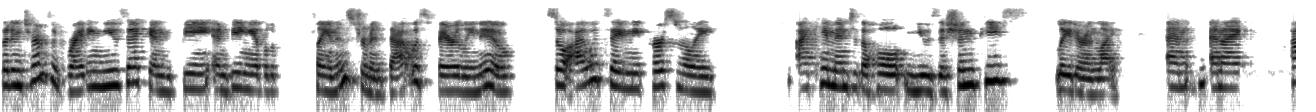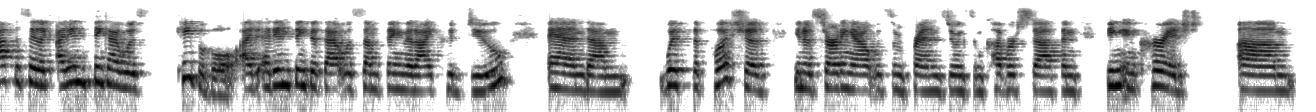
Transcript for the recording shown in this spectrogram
but in terms of writing music and being and being able to play an instrument, that was fairly new. So I would say, me personally, I came into the whole musician piece later in life, and and I have to say, like, I didn't think I was capable. I, I didn't think that that was something that I could do, and um, with the push of you know starting out with some friends doing some cover stuff and being encouraged um,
